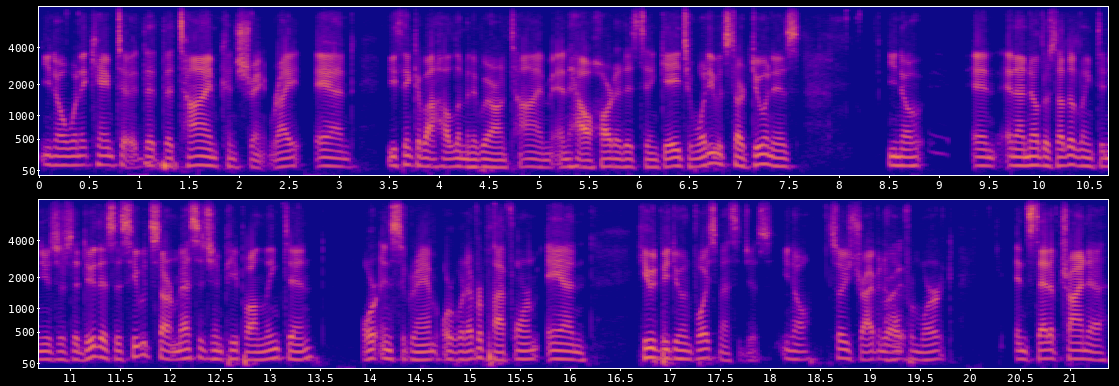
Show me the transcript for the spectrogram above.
you know, when it came to the the time constraint, right? And you think about how limited we are on time and how hard it is to engage. And what he would start doing is, you know, and and I know there's other LinkedIn users that do this, is he would start messaging people on LinkedIn or Instagram or whatever platform, and he would be doing voice messages. You know, so he's driving home from work instead of trying to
